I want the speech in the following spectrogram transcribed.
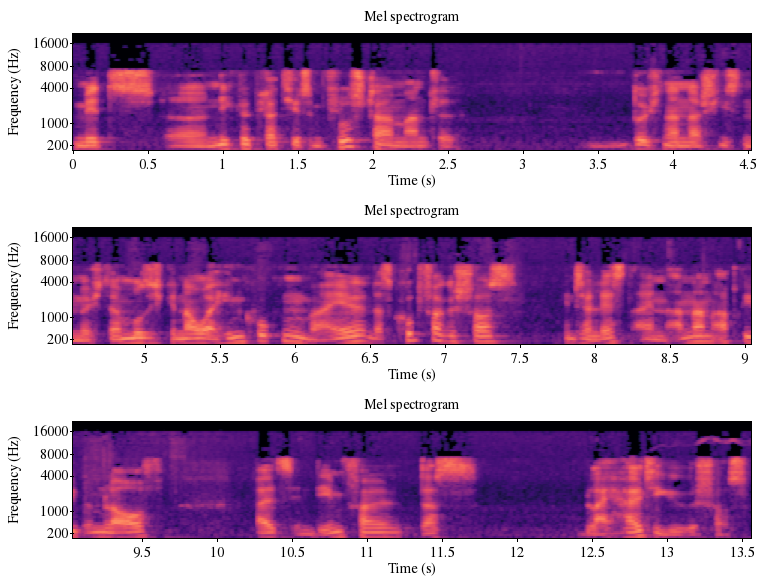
mit äh, nickelplattiertem Flussstahlmantel durcheinander schießen möchte, dann muss ich genauer hingucken, weil das Kupfergeschoss hinterlässt einen anderen Abrieb im Lauf als in dem Fall das bleihaltige Geschoss.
